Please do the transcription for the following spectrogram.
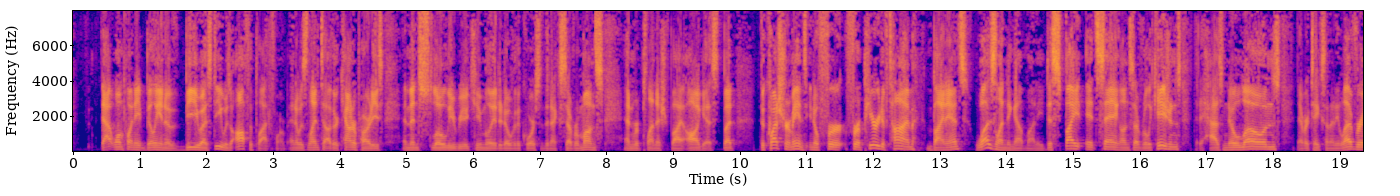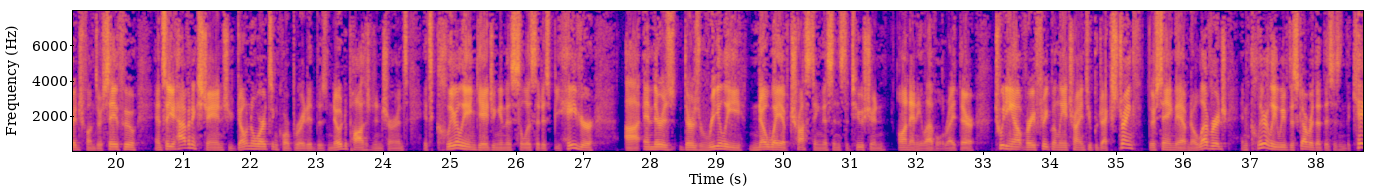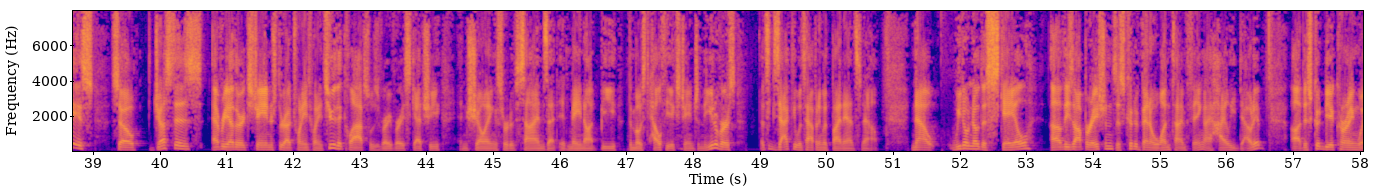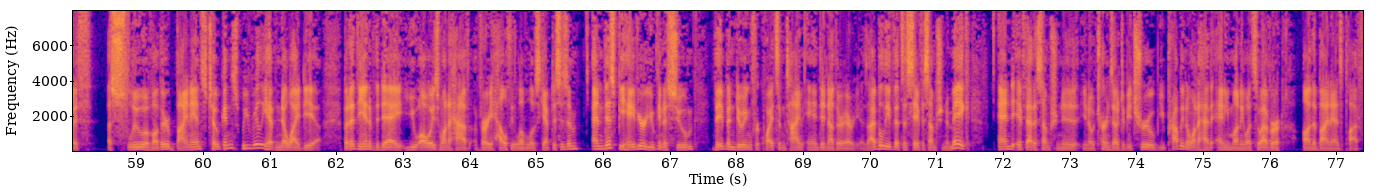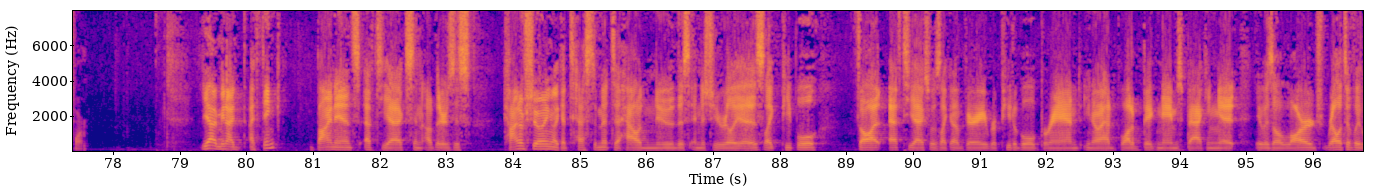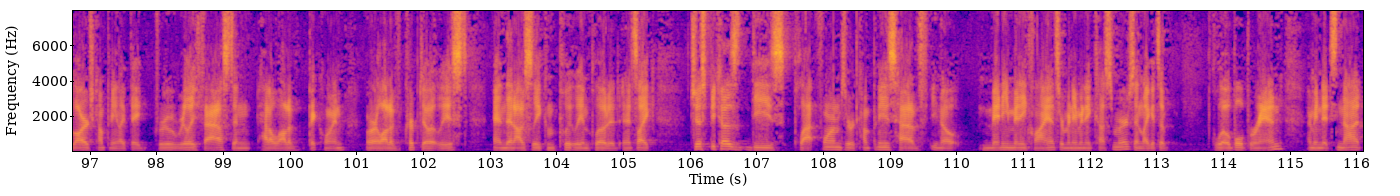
that 1.8 billion of BUSD was off the platform and it was lent to other counterparties and then slowly reaccumulated over the course of the next several months and replenished by August. But the question remains, you know, for, for a period of time, Binance was lending out money, despite it saying on several occasions that it has no loans, never takes on any leverage, funds are safe. And so you have an exchange, you don't know where it's incorporated, there's no deposit insurance, it's clearly engaging in this solicitous behavior. Uh, and there's there's really no way of trusting this institution on any level, right? They're tweeting out very frequently, trying to project strength. They're saying they have no leverage, and clearly we've discovered that this isn't the case. So just as every other exchange throughout 2022 that collapsed was very very sketchy and showing sort of signs that it may not be the most healthy exchange in the universe, that's exactly what's happening with Binance now. Now we don't know the scale of these operations. This could have been a one time thing. I highly doubt it. Uh, this could be occurring with a slew of other Binance tokens. We really have no idea. But at the end of the day, you always want to have a very healthy level of skepticism. And this behavior, you can assume they've been doing for quite some time and in other areas. I believe that's a safe assumption to make. And if that assumption is, uh, you know, turns out to be true, you probably don't want to have any money whatsoever on the Binance platform. Yeah, I mean, I, I think Binance, FTX, and others is kind of showing like a testament to how new this industry really is. Like people thought FTX was like a very reputable brand. You know, it had a lot of big names backing it. It was a large, relatively large company. Like they grew really fast and had a lot of Bitcoin or a lot of crypto at least. And then obviously completely imploded. And it's like just because these platforms or companies have, you know, many many clients or many many customers and like it's a global brand i mean it's not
